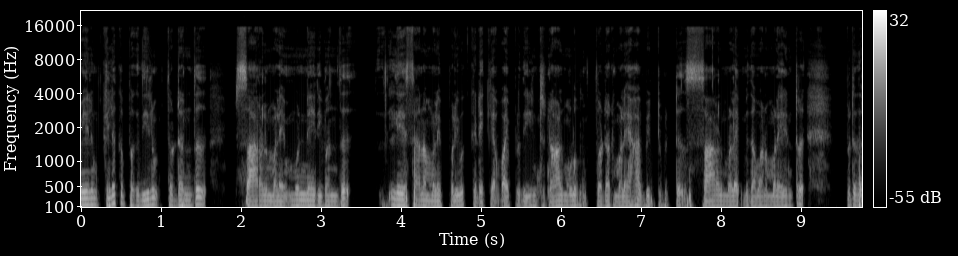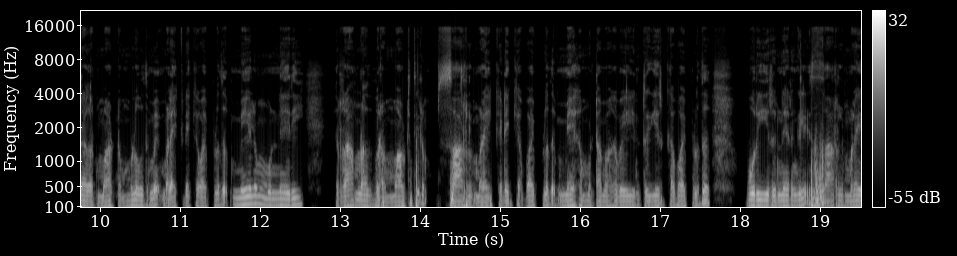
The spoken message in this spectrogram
மேலும் கிழக்கு பகுதியிலும் தொடர்ந்து சாரல் மழை முன்னேறி வந்து லேசான மழைப்பொழிவு கிடைக்க வாய்ப்புள்ளது. இன்று நாள் முழுவதும் தொடர் மழையாக விட்டுவிட்டு சாரல் மழை மிதமான மழை என்று விருதுநகர் மாவட்டம் முழுவதுமே மழை கிடைக்க வாய்ப்புள்ளது. மேலும் முன்னேறி ராமநாதபுரம் மாவட்டத்திலும் சாரல் மழை கிடைக்க வாய்ப்புள்ளது. மேகமூட்டமாகவே இன்று இருக்க வாய்ப்புள்ளது. ஒரு இரு நேரங்களில் சாரல் மழை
